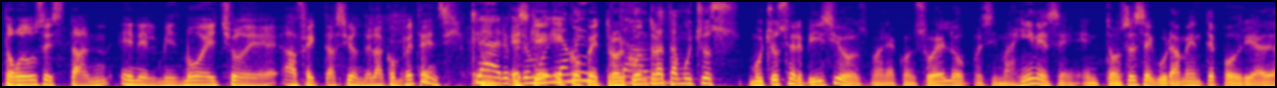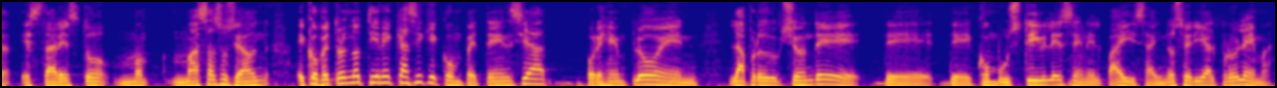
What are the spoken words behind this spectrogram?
todos están en el mismo hecho de afectación de la competencia. Claro, es pero que Ecopetrol lamentable. contrata muchos muchos servicios, María Consuelo, pues imagínese. Entonces seguramente podría estar esto más asociado. Ecopetrol no tiene casi que competencia, por ejemplo, en la producción de, de- de combustibles en el país. Ahí no sería el problema.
